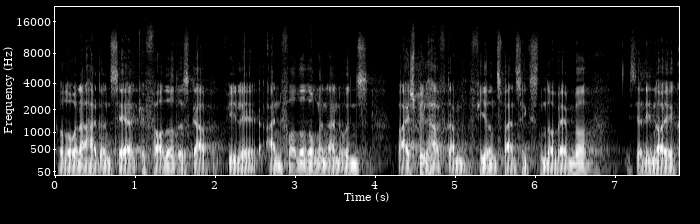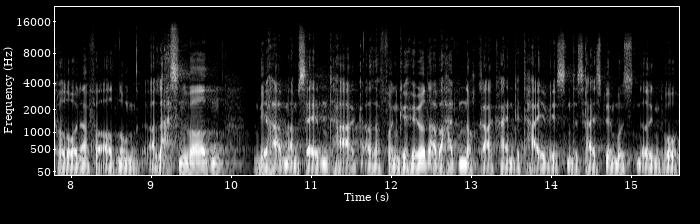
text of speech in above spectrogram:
Corona hat uns sehr gefordert. Es gab viele Anforderungen an uns. Beispielhaft am 24. November ist ja die neue Corona-Verordnung erlassen worden. Und wir haben am selben Tag davon gehört, aber hatten noch gar kein Detailwissen. Das heißt, wir mussten irgendwo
